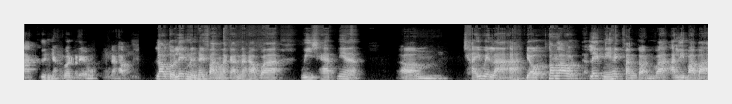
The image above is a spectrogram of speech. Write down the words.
มากขึ้นอย่างรวดเร็วนะครับเล่าตัวเลขหนึ่งให้ฟังแล้วกันนะครับว่า WeChat เนี่ยเอิ่มใช้เวลาอะเดี๋ยวต้องเล่าเลขนี้ให้ฟังก่อนว่าอาลีบาบา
